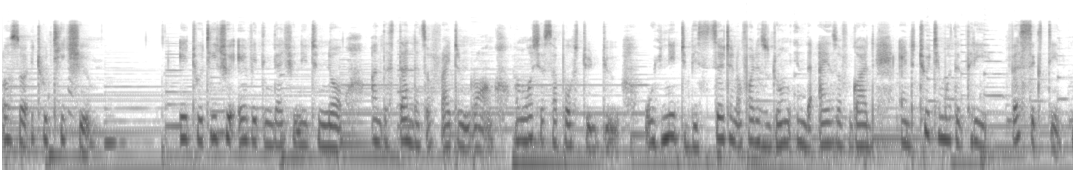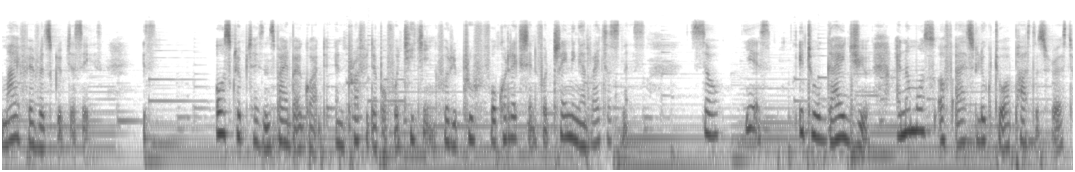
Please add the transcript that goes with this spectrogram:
Also, it will teach you. It will teach you everything that you need to know on the standards of right and wrong, on what you're supposed to do. You need to be certain of what is wrong in the eyes of God. And 2 Timothy 3, verse 16, my favorite scripture says, all scripture is inspired by God and profitable for teaching, for reproof, for correction, for training in righteousness. So, yes, it will guide you. I know most of us look to our pastors first,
